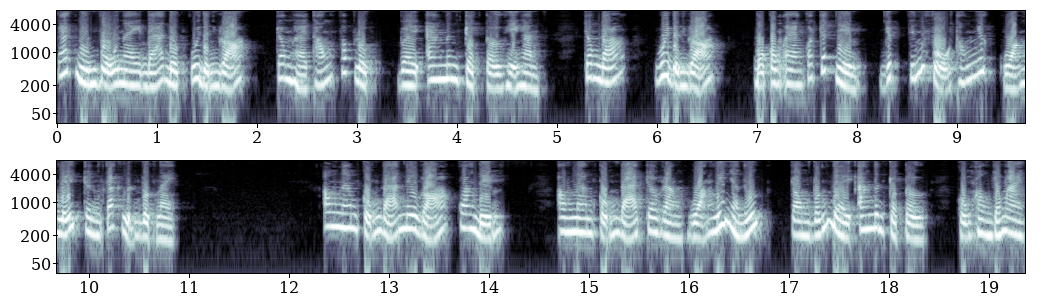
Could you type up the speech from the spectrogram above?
Các nhiệm vụ này đã được quy định rõ trong hệ thống pháp luật về an ninh trật tự hiện hành. Trong đó, quy định rõ Bộ Công an có trách nhiệm giúp chính phủ thống nhất quản lý trên các lĩnh vực này. Ông Nam cũng đã nêu rõ quan điểm. Ông Nam cũng đã cho rằng quản lý nhà nước trong vấn đề an ninh trật tự cũng không giống ai,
